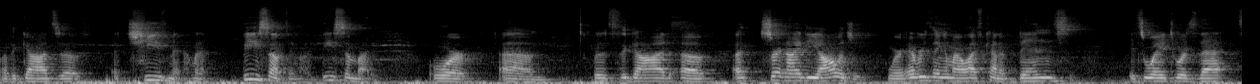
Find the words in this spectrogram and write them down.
or the gods of achievement. I'm going to be something. I'm going to be somebody. Or um, but it's the god of a certain ideology where everything in my life kind of bends its way towards that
